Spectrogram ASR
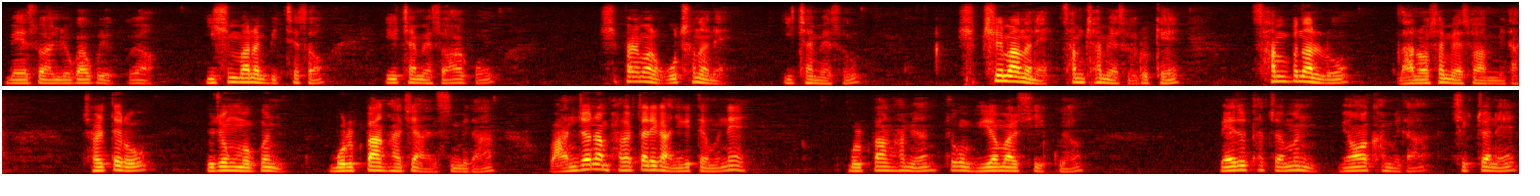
매수하려고 하고 있고요. 20만원 밑에서 1차 매수하고 18만 5천원에 2차 매수 17만원에 3차 매수 이렇게 3분할로 나눠서 매수합니다. 절대로 이 종목은 몰빵하지 않습니다. 완전한 바닥자리가 아니기 때문에 몰빵하면 조금 위험할 수 있고요. 매도 타점은 명확합니다. 직전에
